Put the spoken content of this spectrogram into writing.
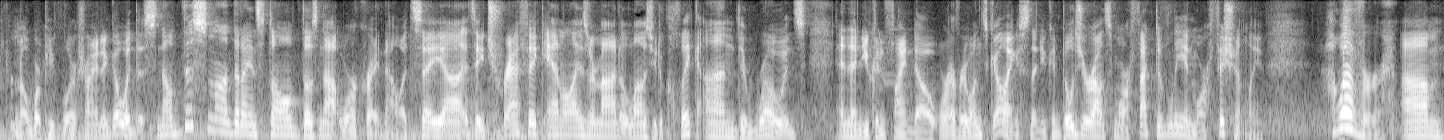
I don't know where people are trying to go with this. Now, this mod that I installed does not work right now. It's a uh, it's a traffic analyzer mod. It allows you to click on the roads, and then you can find out where everyone's going. So then you can build your routes more effectively and more efficiently. However, um,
